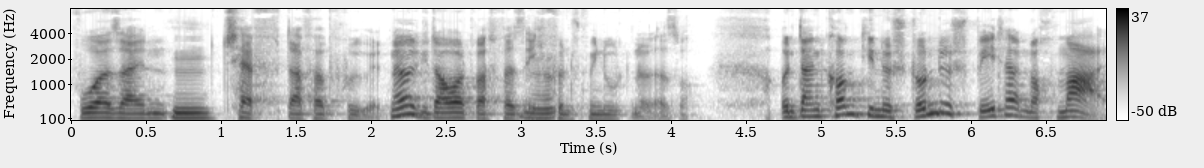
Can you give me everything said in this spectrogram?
wo er seinen hm. Chef da verprügelt. Ne? Die dauert, was weiß ich, ja. fünf Minuten oder so. Und dann kommt die eine Stunde später nochmal.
